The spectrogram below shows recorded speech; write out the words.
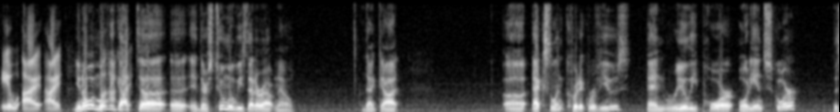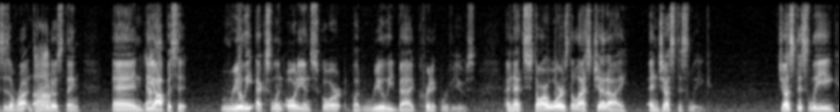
It, I I You know what movie I- got? uh, uh, there's two movies that are out now that got uh, excellent critic reviews and really poor audience score. This is a Rotten Uh-huh. Tomatoes thing, and the opposite: really excellent audience score but really bad critic reviews. And that's Star Wars: The Last Jedi and Justice League. Justice League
